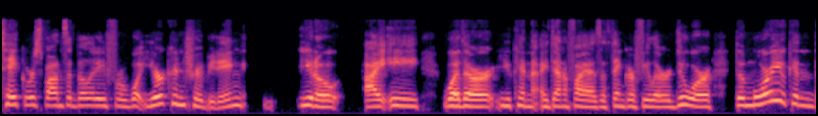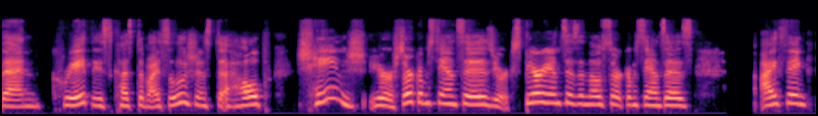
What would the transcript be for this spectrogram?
take responsibility for what you're contributing you know i.e., whether you can identify as a thinker, feeler, or doer, the more you can then create these customized solutions to help change your circumstances, your experiences in those circumstances. I think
